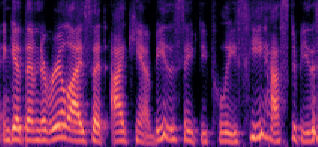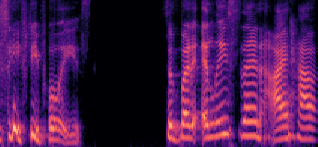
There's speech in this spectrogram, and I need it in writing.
and get them to realize that I can't be the safety police. He has to be the safety police. So, but at least then I have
